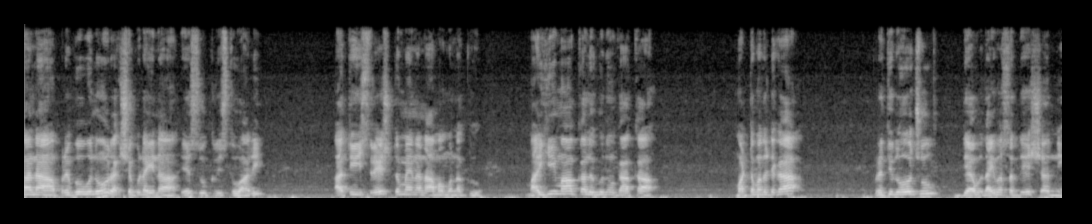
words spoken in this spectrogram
మన ప్రభువును రక్షకుడైన యేసుక్రీస్తు వారి అతి శ్రేష్టమైన నామమునకు మహిమ కలుగును గాక. మొట్టమొదటిగా ప్రతిరోజు దేవ దైవ సందేశాన్ని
